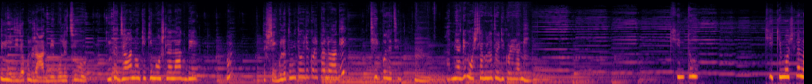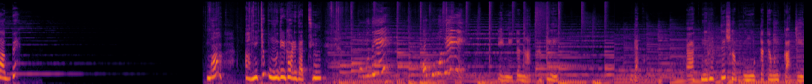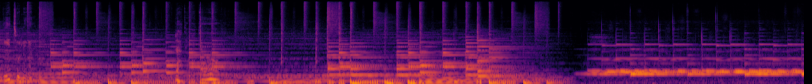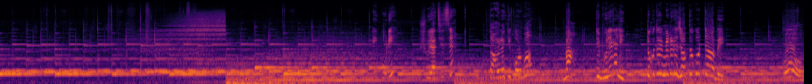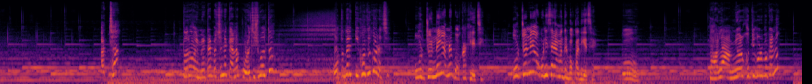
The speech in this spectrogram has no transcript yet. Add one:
তুমি নিজে যখন রাঁধবে বলেছ তুমি তো জানো কি কি মশলা লাগবে। হুম? তো সেগুলো তুমি তৈরি করে ফেলো আগে। ঠিক বলেছেন। হুম। আমি আগে মশলাগুলো তৈরি করে রাখি। কিন্তু কি কি মশলা লাগবে? মা আমি একটু কুমুদির ঘরে যাচ্ছি। কুমুদি ও কুমুদি এই মেয়েটা না থাকলে দেখো এক মুহূর্তে সব গুমোরটা কেমন কাটিয়ে দিয়ে চলে গেল। আছিস যে? তাহলে কি করব? বাহ তুই ভুলে গেলি? তোকে তো ওই মেয়েটাকে জব্দ করতে হবে। ও। আচ্ছা তোরা ওই মেয়েটার পেছনে কেন পড়েছিস বলতো? ও তোদের কি ক্ষতি করেছে? ওর জন্যই আমরা বকা খেয়েছি। ওর জন্যই অবনী স্যার আমাদের বকা দিয়েছে। ও। তাহলে আমি ওর ক্ষতি করব কেন?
